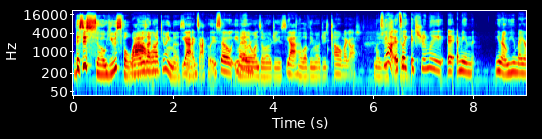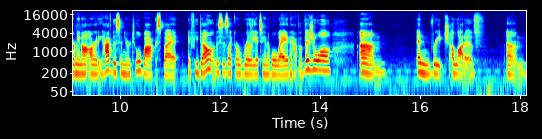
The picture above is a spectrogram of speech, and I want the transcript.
This is so useful. Why was I not doing this? Yeah, And exactly. So even My other one's emojis. Yeah. I love the emojis. Oh my gosh. Emojis So yeah, it's good. like extremely. I mean, you know, you may or may not already have this in your toolbox, but if you don't, this is like a really attainable way to have a visual, um, and reach a lot of, um,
